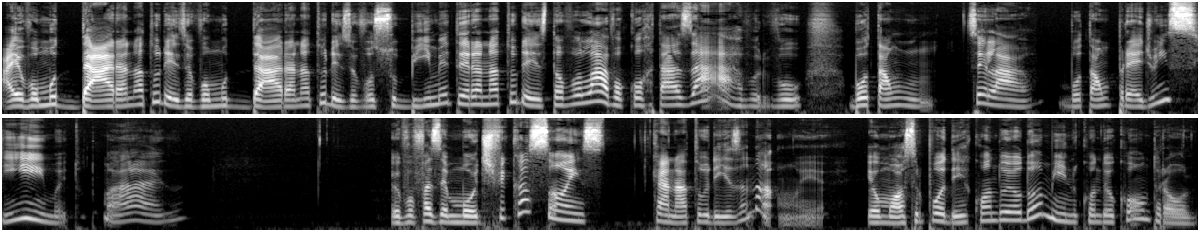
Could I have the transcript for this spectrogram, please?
Aí eu vou mudar a natureza, eu vou mudar a natureza, eu vou subir e meter a natureza. Então eu vou lá, vou cortar as árvores, vou botar um, sei lá, botar um prédio em cima e tudo mais. Né? Eu vou fazer modificações, que a natureza não. Eu, mostro o poder quando eu domino, quando eu controlo,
